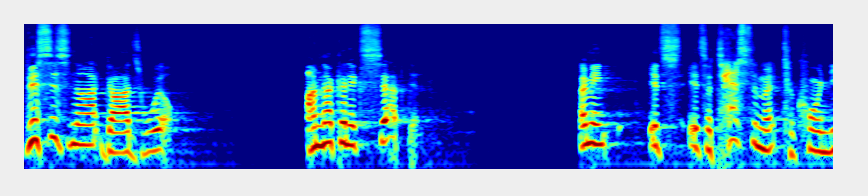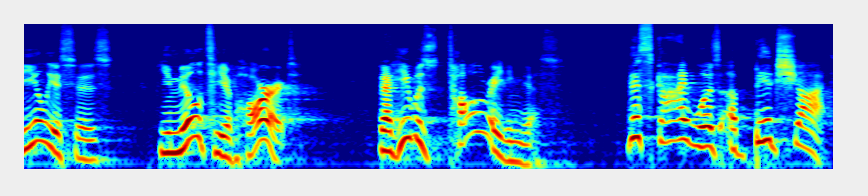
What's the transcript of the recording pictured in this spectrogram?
This is not God's will. I'm not going to accept it. I mean, it's, it's a testament to Cornelius's humility of heart that he was tolerating this. This guy was a big shot.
